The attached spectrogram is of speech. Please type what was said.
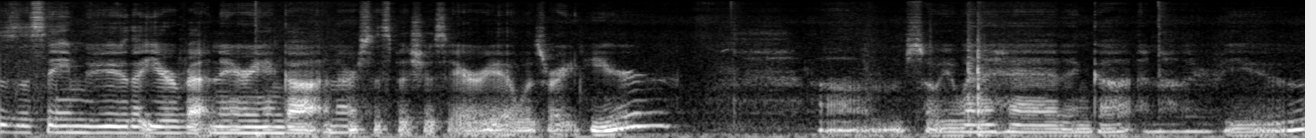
is the same view that your veterinarian got in our suspicious area was right here. Um, so we went ahead and got another view.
